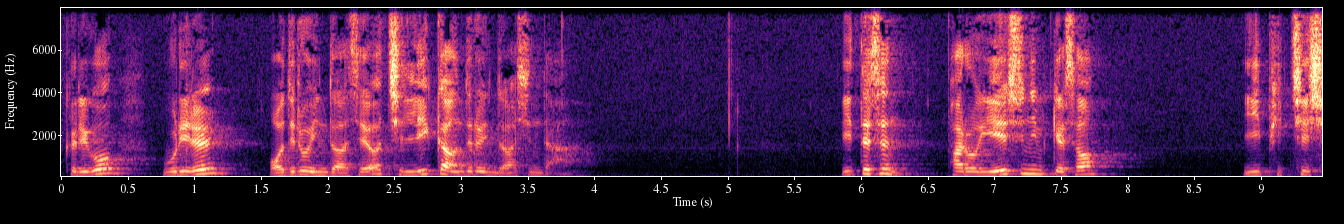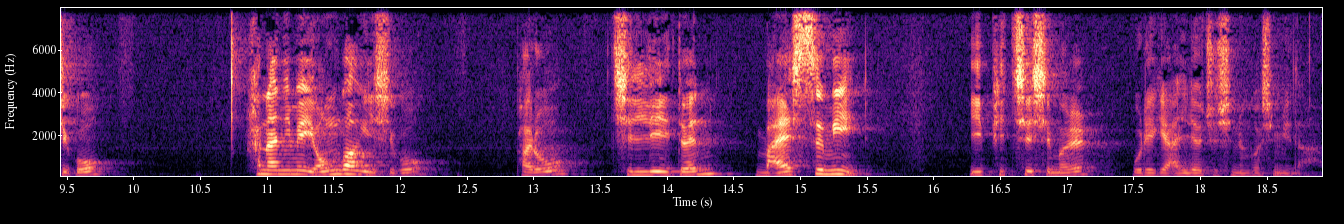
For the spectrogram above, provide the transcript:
그리고 우리를 어디로 인도하세요? 진리 가운데로 인도하신다. 이 뜻은 바로 예수님께서 이 빛이시고 하나님의 영광이시고 바로 진리된 말씀이 이 빛이심을 우리에게 알려주시는 것입니다.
